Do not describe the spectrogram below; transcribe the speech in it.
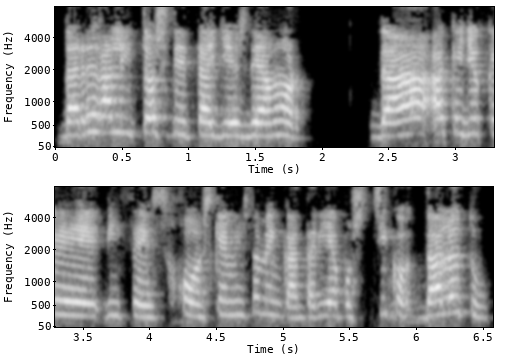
dar regalitos y detalles de amor da aquello que dices, jo, es que a mí esto me encantaría, pues chico, dalo tú.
